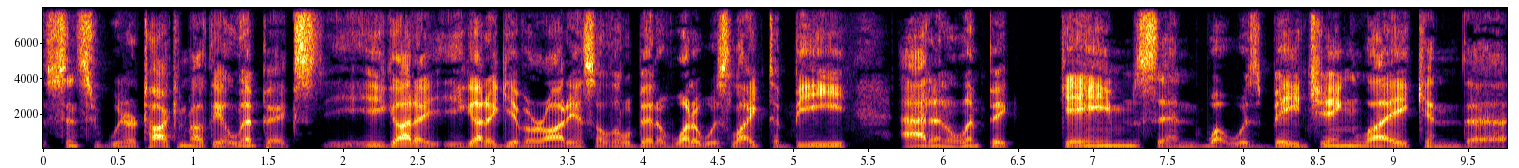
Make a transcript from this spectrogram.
since we are talking about the Olympics, you gotta you gotta give our audience a little bit of what it was like to be at an Olympic games and what was Beijing like and uh,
